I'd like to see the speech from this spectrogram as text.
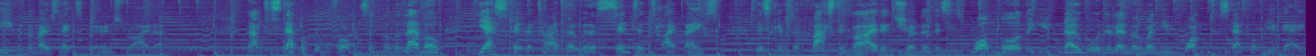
even the most experienced rider. Now to step up the performance another level, Yes fit the Typo with a sintered type base. This gives a faster glide ensuring that this is one board that you know will deliver when you want to step up your game.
